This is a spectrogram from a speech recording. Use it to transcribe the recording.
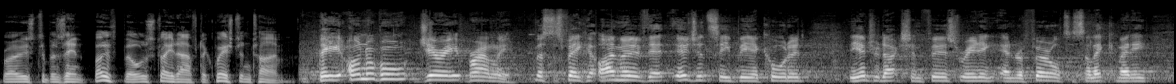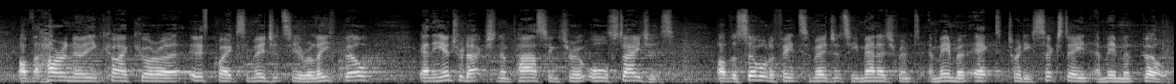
rose to present both bills straight after question time. The Honourable Gerry Brownlee. Mr Speaker, I move that urgency be accorded the introduction, first reading, and referral to Select Committee of the Hurunui Kaikoura Earthquakes Emergency Relief Bill and the introduction and passing through all stages of the Civil Defence Emergency Management Amendment Act 2016 Amendment Bill.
